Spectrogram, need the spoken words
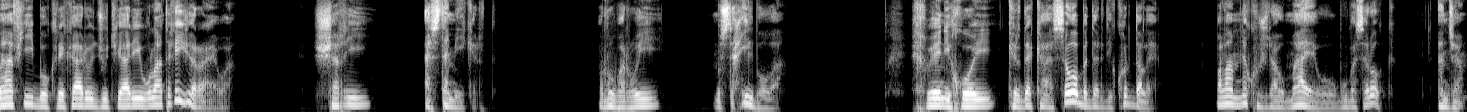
مافی بۆ کرێکار و جوتیاری وڵاتەکەی گێڕایەوە. شەڕی ئەستەمی کرد. ڕووبەڕووی موستەحیل بۆوە. خوێنی خۆی کردە کاسەوە بە دەردی کورد دەڵێ، بەڵام نەکوژرا و مایەوە و بوو بە سەرۆک. ئەنجام.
